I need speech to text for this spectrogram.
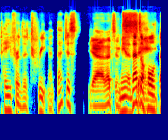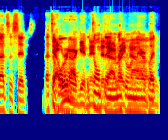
pay for the treatment. That just Yeah, that's I insane. mean, that's a whole that's a sit. That's a yeah, whole we're not getting its own thing. We're not right going now. there. But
